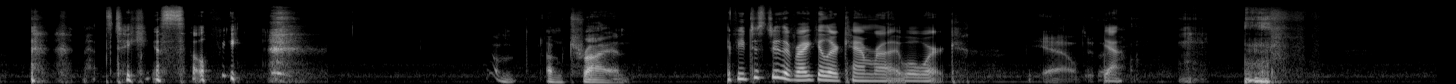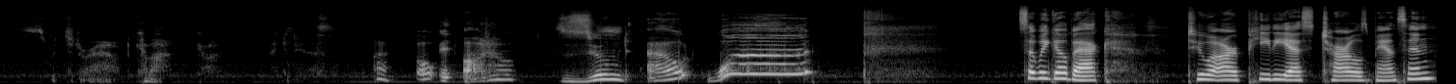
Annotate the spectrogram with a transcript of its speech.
Matt's taking a selfie. I'm I'm trying. If you just do the regular camera, it will work. Yeah, I'll do that. Yeah. Switch it around. Come on. Come on. I can do this. Uh, oh, it auto zoomed out? What? So we go back to our PDS Charles Manson,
